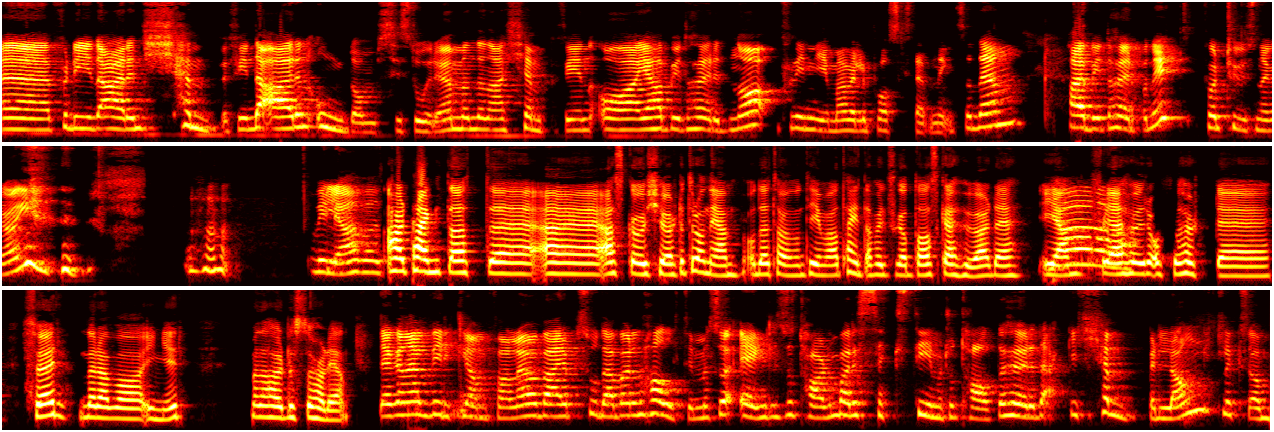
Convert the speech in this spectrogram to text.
Eh, fordi det er en kjempefin Det er en ungdomshistorie, men den er kjempefin. Og jeg har begynt å høre den nå, fordi den gir meg veldig påskestemning. Så den har jeg begynt å høre på nytt for tusende gang. Vilja? hva- Jeg har tenkt at uh, jeg skal jo kjøre til Trondheim, og det tar jo noen timer. Jeg tenkte faktisk at da skal jeg høre det igjen, Ja! for jeg har også hørt det før, når jeg var yngre. Men jeg har lyst til å høre det igjen. Det kan jeg virkelig anbefale. og Hver episode er bare en halvtime, så egentlig så tar den bare seks timer totalt å høre. Det er ikke kjempelangt, liksom.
